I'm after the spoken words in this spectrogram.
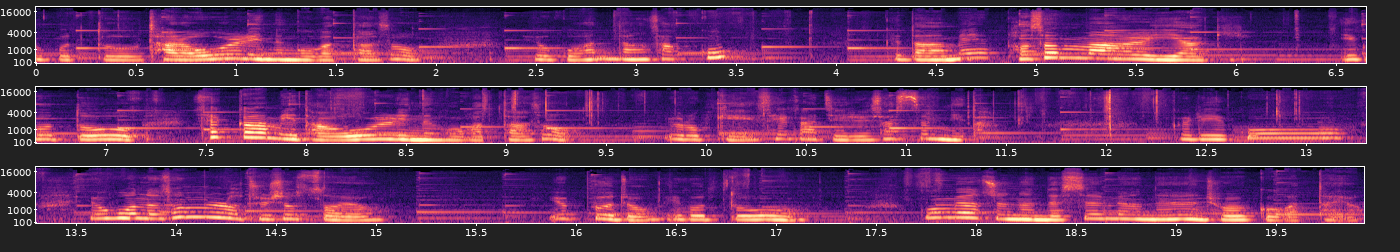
이것도 잘 어울리는 것 같아서 이거 한 장 샀고 그 다음에 버섯마을 이야기 이것도 색감이 다 어울리는 것 같아서 이렇게 세 가지를 샀습니다. 그리고 이거는 선물로 주셨어요. 예쁘죠? 이것도 꾸며주는데 쓰면은 좋을 것 같아요.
